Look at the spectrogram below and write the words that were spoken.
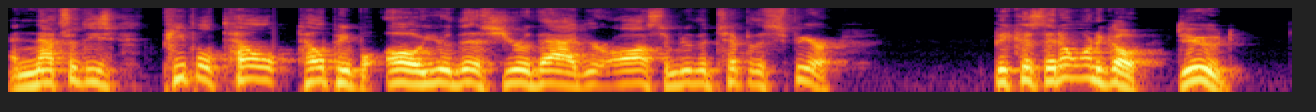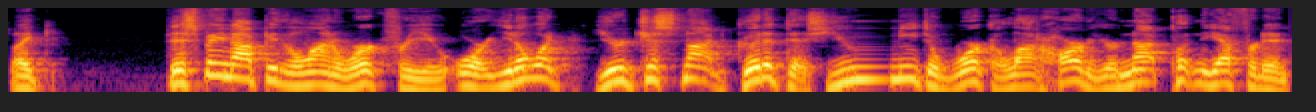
And that's what these people tell tell people, "Oh, you're this, you're that, you're awesome, you're the tip of the spear." Because they don't want to go, "Dude, like this may not be the line of work for you or you know what, you're just not good at this. You need to work a lot harder. You're not putting the effort in.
